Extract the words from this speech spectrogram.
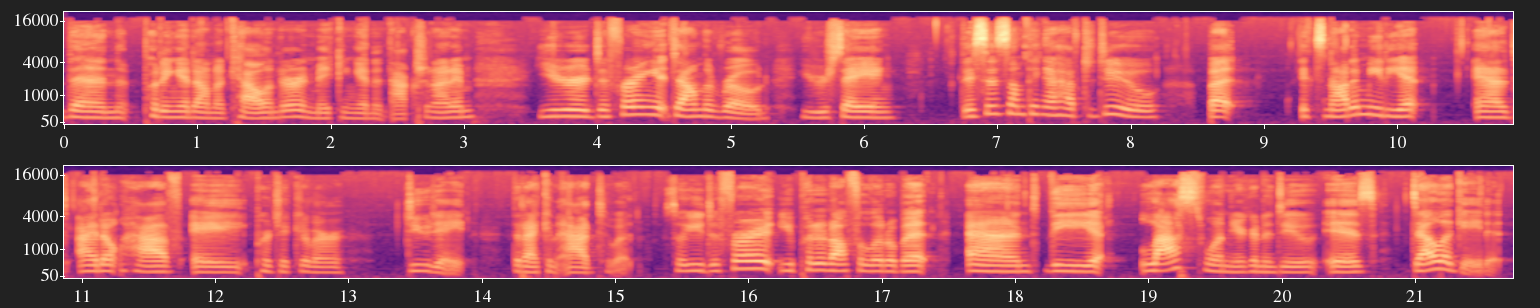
than putting it on a calendar and making it an action item. You're deferring it down the road. You're saying, this is something I have to do, but it's not immediate and I don't have a particular due date that I can add to it. So you defer it, you put it off a little bit, and the last one you're going to do is delegate it.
